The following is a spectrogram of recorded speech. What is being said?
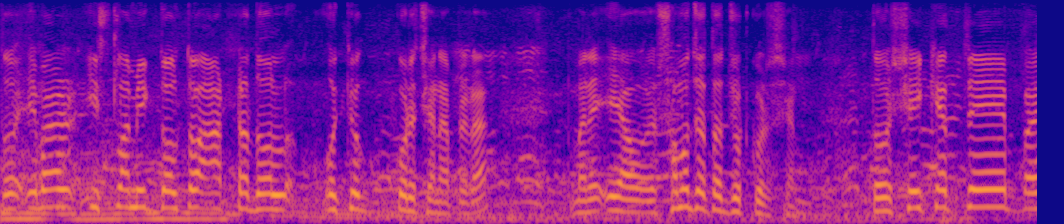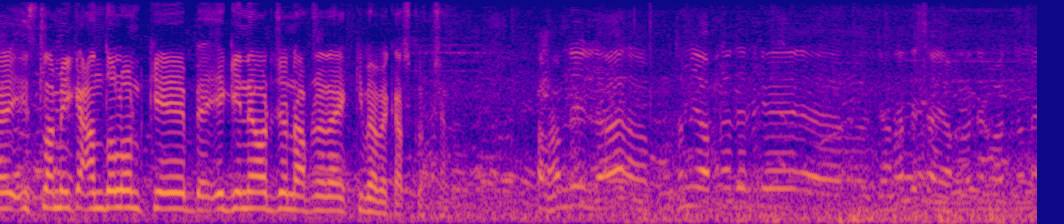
তো এবার ইসলামিক দল তো আটটা দল ঐক্য করেছেন আপনারা। মানে সমঝোতা জোট করেছেন। তো সেই ক্ষেত্রে ইসলামিক আন্দোলনকে এগিয়ে নেওয়ার জন্য আপনারা কীভাবে কাজ করছেন? আলহামদুলিল্লাহ প্রথমে আপনাদেরকে জানাতে চাই, আপনাদের মাধ্যমে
